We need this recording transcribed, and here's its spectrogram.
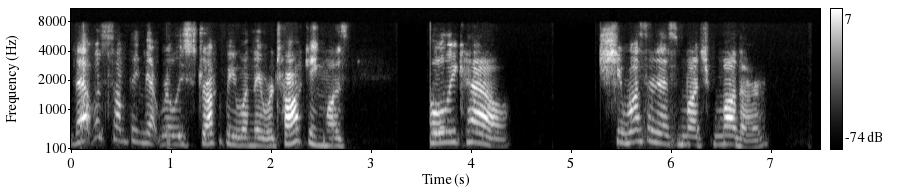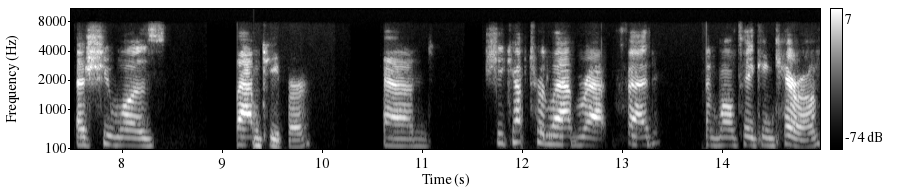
that was something that really struck me when they were talking was holy cow she wasn't as much mother as she was lab keeper and she kept her lab rat fed and well taken care of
